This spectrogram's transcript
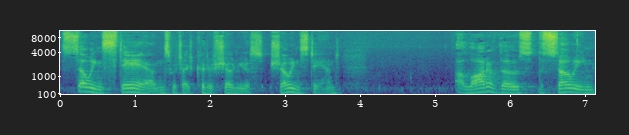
sewing stands, which I could have shown you a showing stand, a lot of those, the sewing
